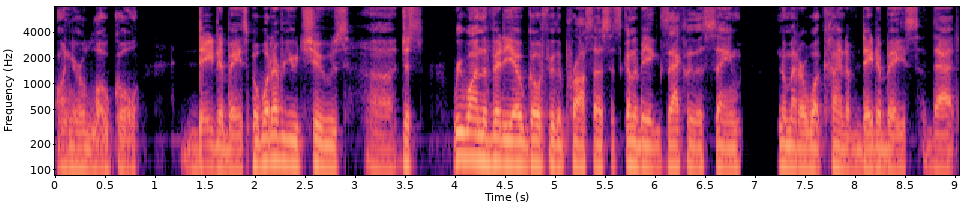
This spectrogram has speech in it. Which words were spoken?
on your local database. But whatever you choose, uh, just rewind the video, go through the process. It's going to be exactly the same no matter what kind of database that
